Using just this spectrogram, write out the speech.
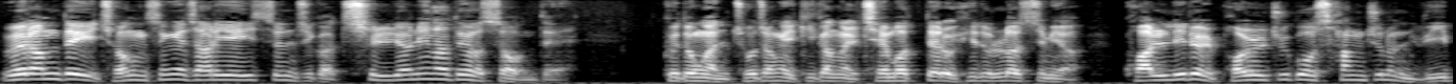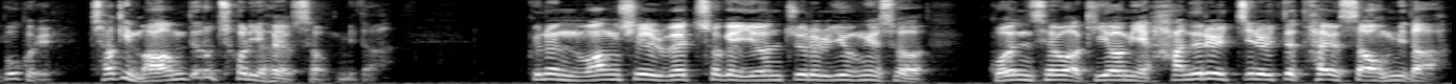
외람대의 정승의 자리에 있은 지가 7년이나 되었사온데 그동안 조정의 기강을 제멋대로 휘둘렀으며 관리를 벌주고 상주는 위복을 자기 마음대로 처리하였사옵니다. 그는 왕실 외척의 연주를 이용해서 권세와 기염이 하늘을 찌를 듯 하였사옵니다.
